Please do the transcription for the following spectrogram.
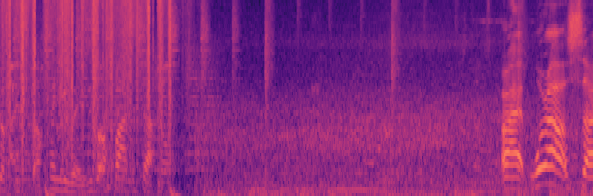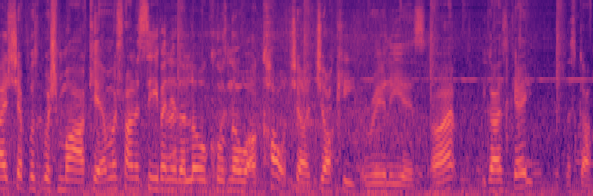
Stuff anyway. We've got to find this out. All right, we're outside Shepherd's Bush Market and we're trying to see if any of the locals know what a culture jockey really is. All right, you guys okay? Let's go.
